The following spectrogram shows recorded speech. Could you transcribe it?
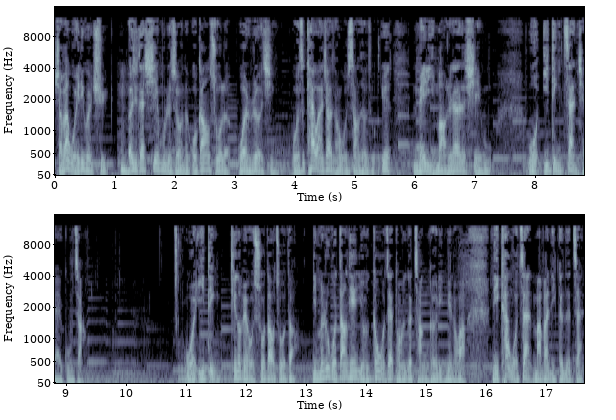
小范我一定会去。而且在谢幕的时候呢，我刚刚说了，我很热情，我是开玩笑，然后我去上厕所，因为没礼貌，人家在谢幕，我一定站起来鼓掌。我一定，听众朋友，我说到做到。你们如果当天有跟我在同一个场合里面的话，你看我站，麻烦你跟着站，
